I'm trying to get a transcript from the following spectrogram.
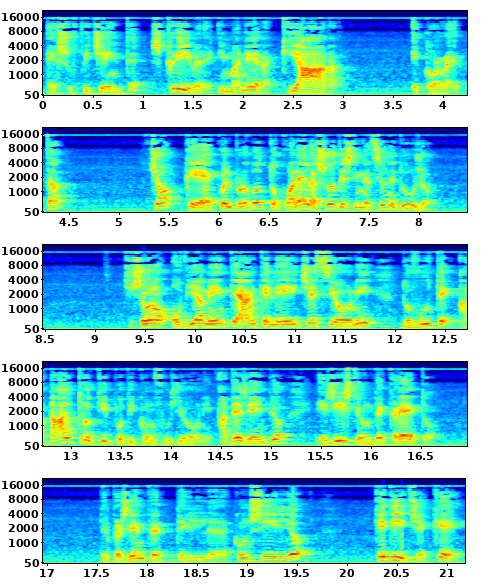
È sufficiente scrivere in maniera chiara e corretta ciò che è quel prodotto, qual è la sua destinazione d'uso. Ci sono ovviamente anche le eccezioni dovute ad altro tipo di confusioni. Ad esempio, esiste un decreto del Presidente del Consiglio che dice che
